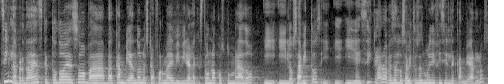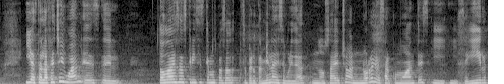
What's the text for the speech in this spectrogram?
sí, la verdad es que todo eso va, va, cambiando nuestra forma de vivir a la que está uno acostumbrado y, y los hábitos. Y, y, sí, claro, a veces los hábitos es muy difícil de cambiarlos. Y hasta la fecha igual es el, todas esas crisis que hemos pasado, pero también la inseguridad nos ha hecho a no regresar como antes y, y seguir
